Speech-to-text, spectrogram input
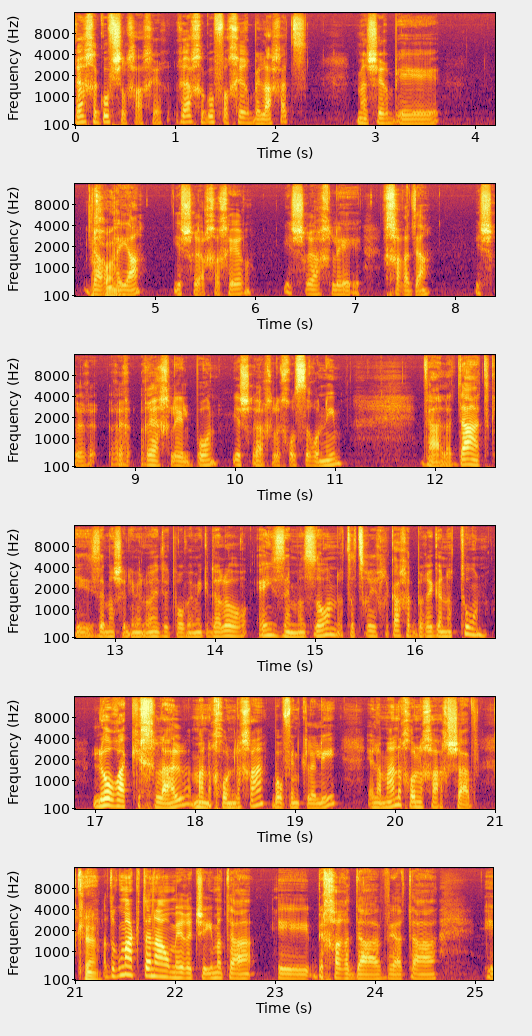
ריח הגוף שלך אחר. ריח הגוף אחר בלחץ מאשר ב... נכון. בהרפאיה. יש ריח אחר, יש ריח לחרדה, יש. ריח לעלבון, יש ריח לחוסר אונים. ועל הדעת, כי זה מה שאני מלמדת פה במגדלור, איזה מזון אתה צריך לקחת ברגע נתון. לא רק ככלל, מה נכון לך באופן כללי, אלא מה נכון לך עכשיו. כן. הדוגמה הקטנה אומרת שאם אתה אה, בחרדה ואתה אה,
